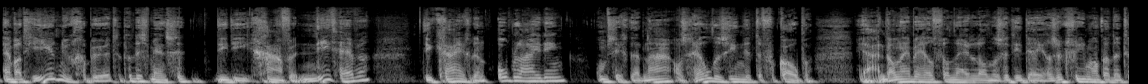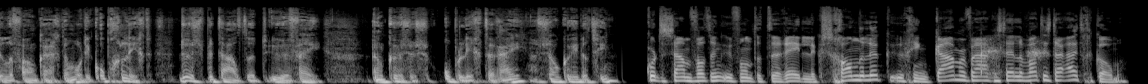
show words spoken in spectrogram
En wat hier nu gebeurt, dat is mensen die die gaven niet hebben... die krijgen een opleiding om zich daarna als helderziende te verkopen. Ja, en dan hebben heel veel Nederlanders het idee... als ik zo iemand aan de telefoon krijg, dan word ik opgelicht. Dus betaalt het UWV een cursus oplichterij, zo kun je dat zien. Korte samenvatting, u vond het eh, redelijk schandelijk. U ging Kamervragen stellen. Wat is daar uitgekomen?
